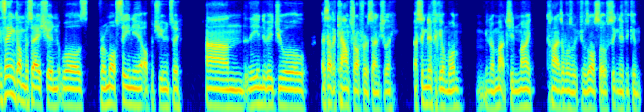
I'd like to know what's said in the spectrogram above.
The same conversation was for a more senior opportunity, and the individual has had a counter offer essentially, a significant one, you know, matching my client's offers, which was also significant.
